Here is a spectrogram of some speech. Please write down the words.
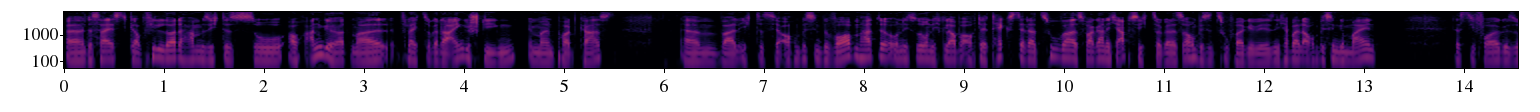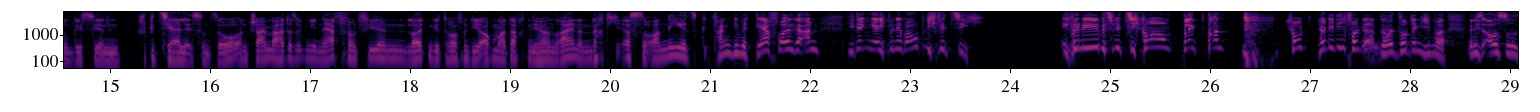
Äh, das heißt, ich glaube, viele Leute haben sich das so auch angehört mal, vielleicht sogar da eingestiegen in meinen Podcast ähm, weil ich das ja auch ein bisschen beworben hatte und ich so, und ich glaube auch der Text, der dazu war, es war gar nicht Absicht sogar, das ist auch ein bisschen Zufall gewesen. Ich habe halt auch ein bisschen gemeint, dass die Folge so ein bisschen speziell ist und so. Und scheinbar hat das irgendwie Nerv von vielen Leuten getroffen, die auch mal dachten, die hören rein. Und dann dachte ich erst so, oh nee, jetzt fangen die mit der Folge an. Die denken ja, ich bin überhaupt nicht witzig. Ich bin übelst witzig, komm on, bleib dran. schau, hör dir die Folge an. So, denke ich immer, wenn ich es aus so,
